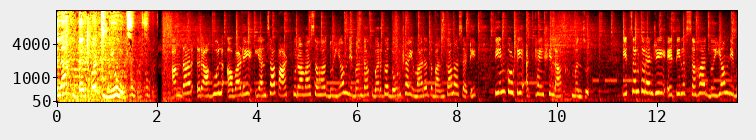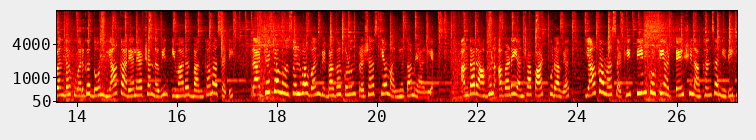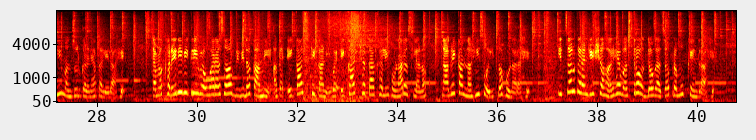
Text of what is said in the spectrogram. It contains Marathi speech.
कला दर्पण न्यूज आमदार राहुल आवाडे यांचा पाठपुरावासह दुय्यम निबंधक वर्ग दोनच्या इमारत बांधकामासाठी तीन कोटी अठ्ठ्याऐंशी लाख मंजूर. इचलकरंजी येथील सह दुय्यम निबंधक वर्ग दोन या कार्यालयाच्या नवीन इमारत बांधकामासाठी राज्याच्या महसूल व वन विभागाकडून प्रशासकीय मान्यता मिळाली आहे. आमदार राहुल आवाडे यांच्या पाठपुराव्यात या कामासाठी तीन कोटी अठ्ठ्याऐंशी लाखांचा निधीही मंजूर करण्यात आलेला आहे. त्यामुळे खरेदी विक्री व्यवहारासह विविध कामे आता एकाच ठिकाणी व एकाच छताखाली होणार असल्यानं नागरिकांनाही सोयीचं होणार आहे. इचलकरंजी शहर हे वस्त्र उद्योगाचं प्रमुख केंद्र आहे.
